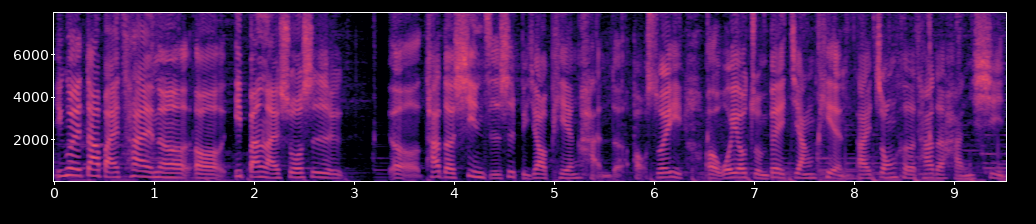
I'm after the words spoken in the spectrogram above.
因为大白菜呢，呃，一般来说是。呃，它的性质是比较偏寒的哦，所以呃，我有准备姜片来中和它的寒性。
